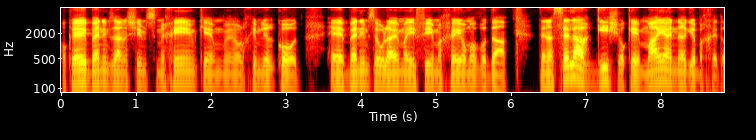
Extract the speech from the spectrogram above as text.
אוקיי? בין אם זה אנשים שמחים כי הם אה, הולכים לרקוד, אה, בין אם זה אולי הם עייפים אחרי יום עבודה. תנסה להרגיש, אוקיי, מהי האנרגיה בחדר.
